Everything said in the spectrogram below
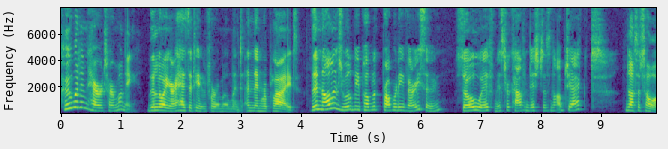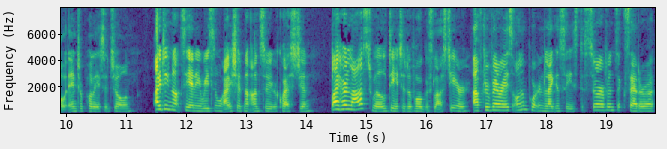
who would inherit her money? The lawyer hesitated for a moment and then replied, The knowledge will be public property very soon. So if Mr. Cavendish does not object, not at all, interpolated John. I do not see any reason why I should not answer your question. By her last will, dated of August last year, after various unimportant legacies to servants, etc.,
